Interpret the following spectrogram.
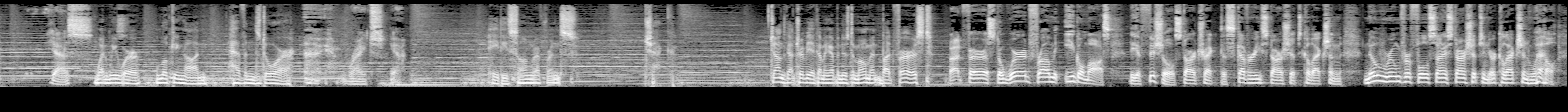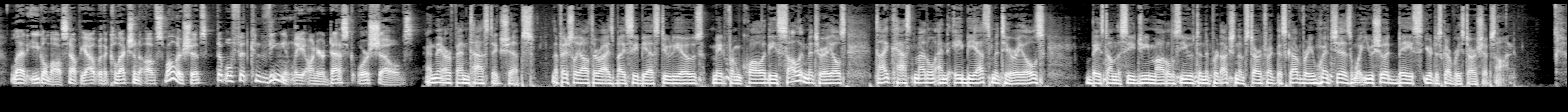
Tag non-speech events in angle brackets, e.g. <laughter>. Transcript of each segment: Yes. When we were looking on Heaven's Door. Uh, right, yeah. 80s song reference. Check. John's got trivia coming up in just a moment, but first. But first, a word from Eaglemoss, the official Star Trek Discovery Starships collection. No room for full size starships in your collection? <laughs> Well, let Eaglemoss help you out with a collection of smaller ships that will fit conveniently on your desk or shelves. And they are fantastic ships. Officially authorized by CBS Studios, made from quality, solid materials, die cast metal, and ABS materials based on the CG models used in the production of Star Trek Discovery, which is what you should base your Discovery starships on.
